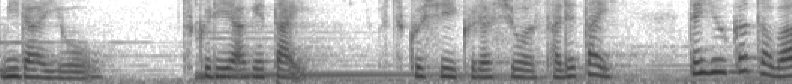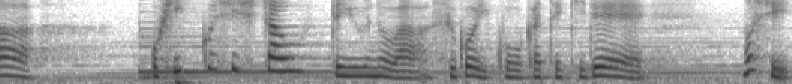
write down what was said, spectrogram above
未来を作り上げたい美しい暮らしをされたいっていう方はお引越ししちゃうっていうのはすごい効果的でもし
